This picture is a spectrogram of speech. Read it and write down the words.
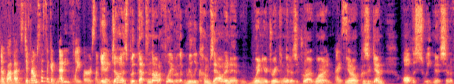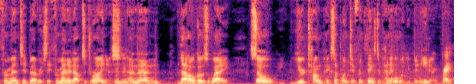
Oh wow, that's different. Almost has like a nutty flavor or something. It does, but that's not a flavor that really comes out in it when you're drinking it as a dry wine. I see. You know, because again, all the sweetness in a fermented beverage, they ferment it out to dryness, Mm-hmm. and then that all goes away. So your tongue picks up on different things depending on what you've been eating. Right.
